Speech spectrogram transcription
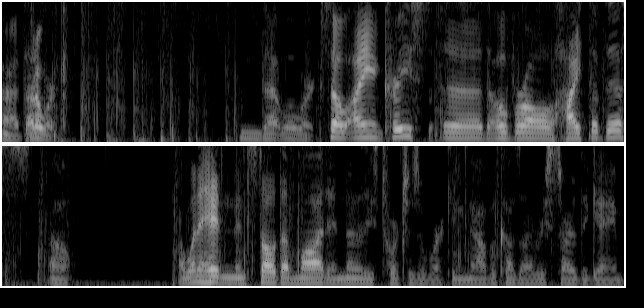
All right, that'll work. That will work. So I increased uh, the overall height of this. Oh. I went ahead and installed that mod and none of these torches are working now because I restarted the game.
